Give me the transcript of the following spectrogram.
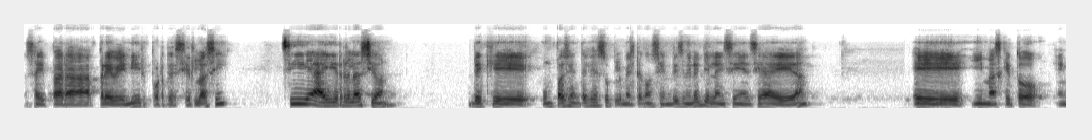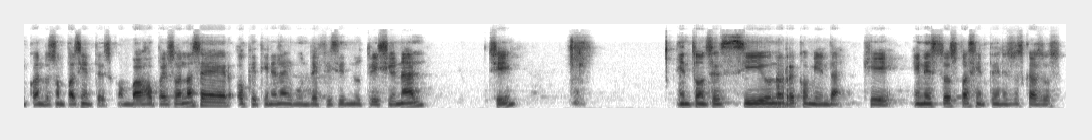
o sea, y para prevenir, por decirlo así, sí hay relación de que un paciente que suplementa con zinc disminuye la incidencia de EDA eh, y más que todo en cuando son pacientes con bajo peso al nacer o que tienen algún déficit nutricional, ¿sí? Entonces, sí uno recomienda que en estos pacientes, en estos casos,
